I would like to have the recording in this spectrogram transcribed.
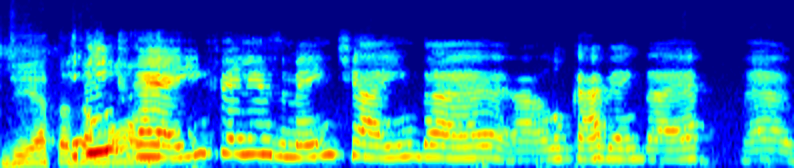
dietas da moda. É, infelizmente, ainda é, a low carb ainda é né,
